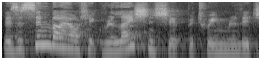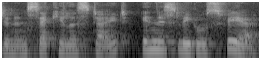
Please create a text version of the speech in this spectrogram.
There's a symbiotic relationship between religion and secular state in this legal sphere.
